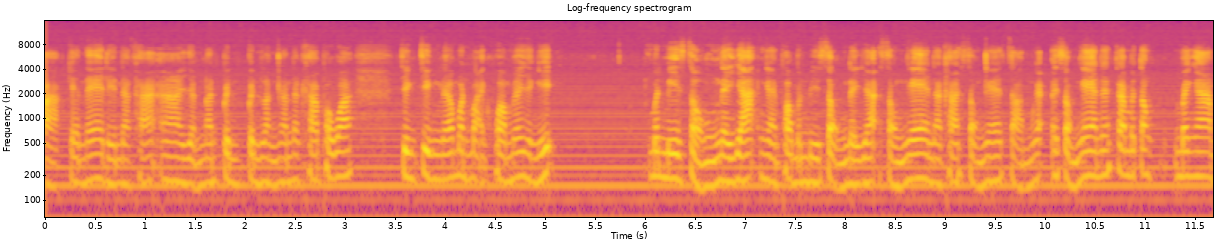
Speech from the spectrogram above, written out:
ปากแกแน่เลยนะคะอ่าอย่างนั้นเป็นเป็นหลังนั้นนะคะ เพราะว่าจริง ๆ แล้วมันหมายความว่าอย่างนี้ มันมีสองนัยยะไงพอมันมีสองนัยยะสองแง่นะคะสองแง่สามแง่ไอ้สองแง่นะคะไม่ต้องไม่ง่าม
